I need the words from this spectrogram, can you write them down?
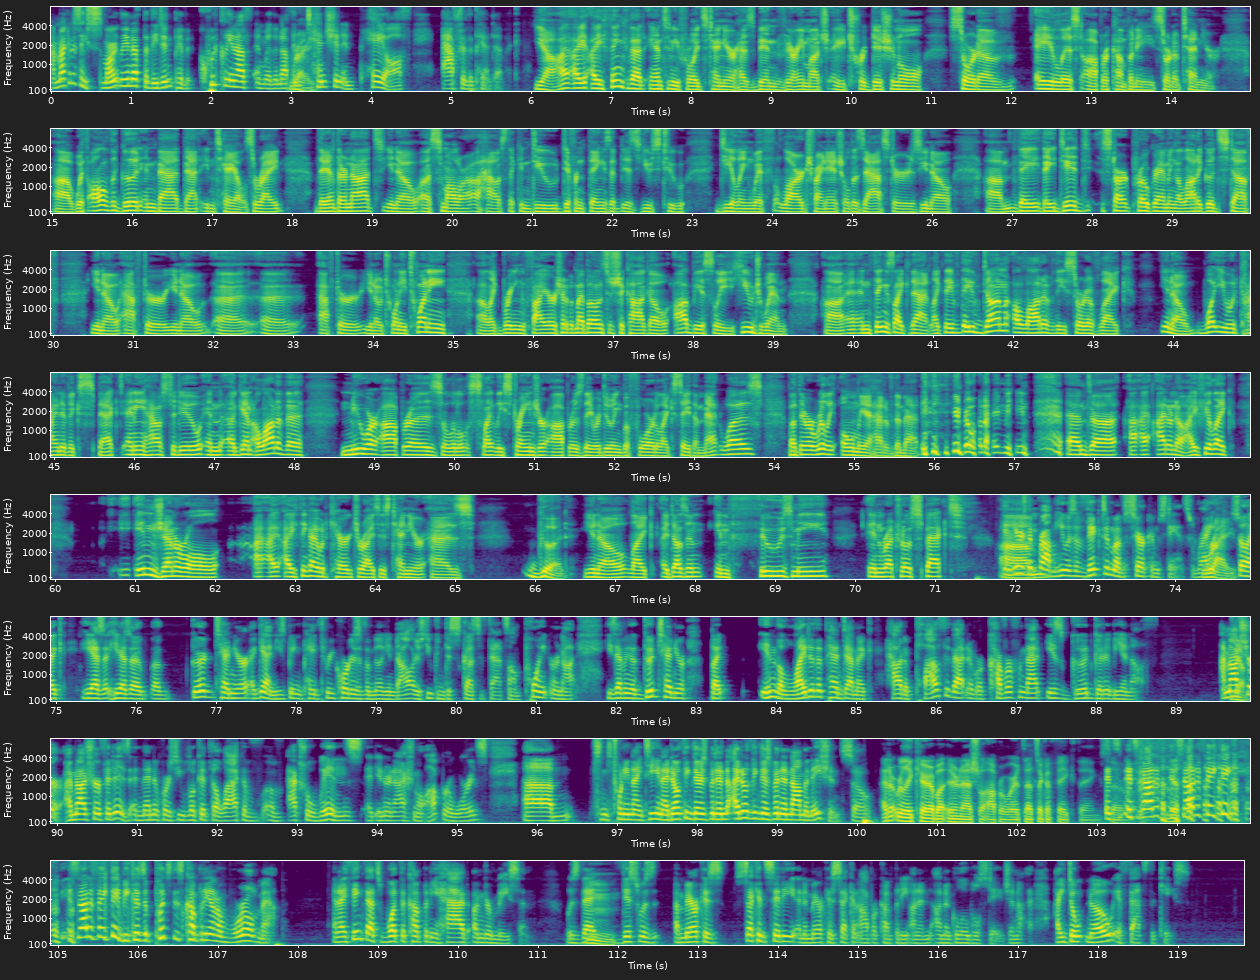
i'm not going to say smartly enough but they didn't pivot quickly enough and with enough Right. intention and payoff after the pandemic Yeah, I, I, I think that Anthony Freud's tenure has been very much a traditional sort of A-list opera company sort of tenure. Uh, with all the good and bad that entails, right? They're, they're not, you know, a smaller house that can do different things that is used to dealing with large financial disasters. You know, um, they, they did start programming a lot of good stuff, you know, after, you know, uh, uh, after you know 2020 uh, like bringing fire shut up in my bones to chicago obviously huge win uh, and, and, things like that like they've they've done a lot of these sort of like you know what you would kind of expect any house to do and again a lot of the newer operas a little slightly stranger operas they were doing before like say the met was but they were really only ahead of the met you know what i mean and uh, I, I don't know i feel like in general I, I think I would characterize his tenure as good. You know, like it doesn't enthuse me in retrospect. And here's um, the problem: he was a victim of circumstance, right? Right. So, like, he has a he has a, a good tenure. Again, he's being paid three quarters of a million dollars. You can discuss if that's on point or not. He's having a good tenure, but in the light of the pandemic, how to plow through that and recover from that is good going to be enough. I'm not sure. I'm not sure if it is. And then, of course, you look at the lack of, of actual wins at International Opera Awards um, since 2019. I don't think there's been an, I don't think there's been a nomination. So I don't really care about International Opera Awards. That's like a fake thing. So. It's it's not a, it's not a fake thing. It's not a fake thing because it puts this company on a world map, and I think that's what the company had under Mason was that mm. this was America's second city and America's second opera company on a on a global stage, and I, I don't know if that's the case.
